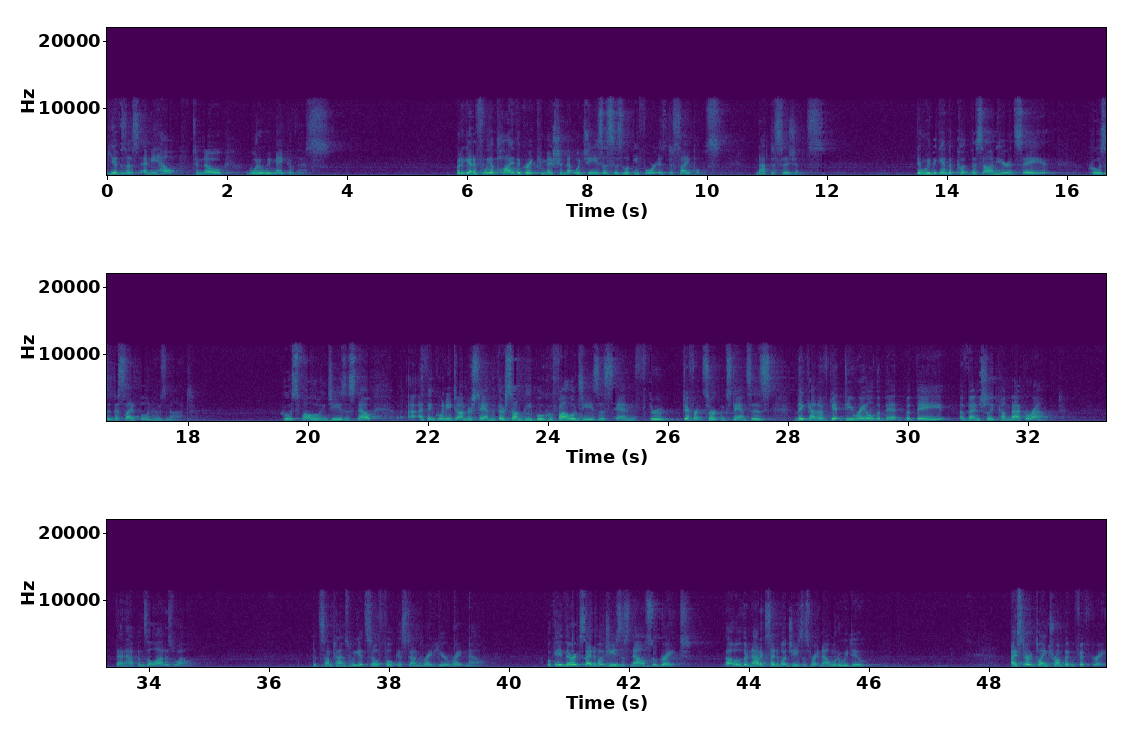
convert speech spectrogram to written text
gives us any help to know what do we make of this. But again, if we apply the Great Commission, that what Jesus is looking for is disciples, not decisions, then we begin to put this on here and say, who's a disciple and who's not? who's following Jesus. Now, I think we need to understand that there's some people who follow Jesus and through different circumstances, they kind of get derailed a bit, but they eventually come back around. That happens a lot as well. But sometimes we get so focused on right here, right now. Okay, they're excited about Jesus now, so great. oh, they're not excited about Jesus right now. What do we do? I started playing trumpet in fifth grade,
